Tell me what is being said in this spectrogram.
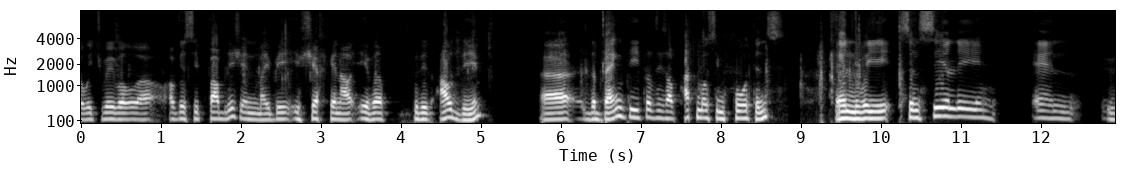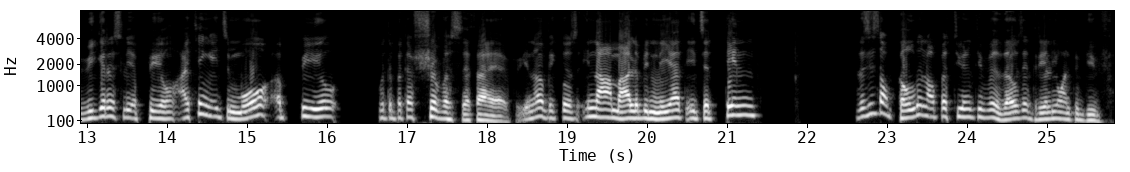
which we will uh, obviously publish. And maybe if Sheikh can ever put it out there, uh, the bank details is of utmost importance. And we sincerely and vigorously appeal. I think it's more appeal with a bit of shivers that I have, you know, because in our bin Niyat, it's a 10. This is a golden opportunity for those that really want to give.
